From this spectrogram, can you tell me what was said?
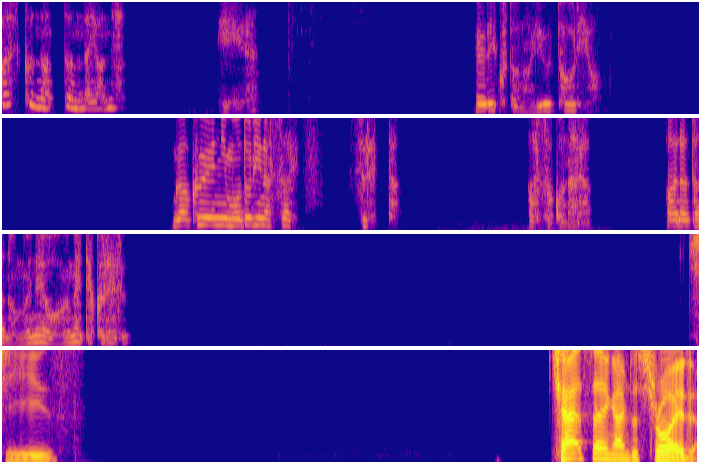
かしくなったんだよね。いいえエリクトの言う通りよ学園に戻りなさいスレッタあそこならあなたの胸を埋めてくれる Jeez. Chat saying I'm destroyed.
